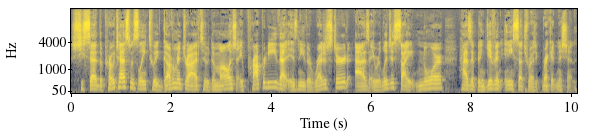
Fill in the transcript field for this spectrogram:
She said the protest was linked to a government drive to demolish a property that is neither registered as a religious site nor has it been given any such recognition.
